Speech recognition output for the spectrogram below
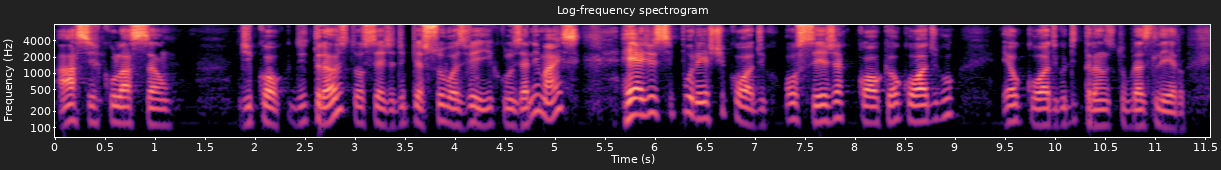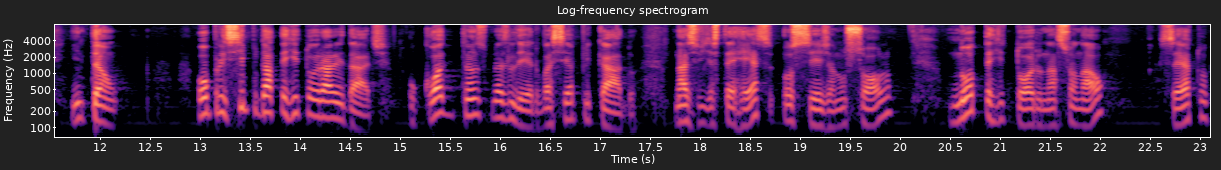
à circulação de, de trânsito, ou seja, de pessoas, veículos e animais, rege-se por este código. Ou seja, qual que é o código? É o Código de Trânsito Brasileiro. Então, o princípio da territorialidade. O Código de Trânsito Brasileiro vai ser aplicado nas vias terrestres, ou seja, no solo, no território nacional, certo?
